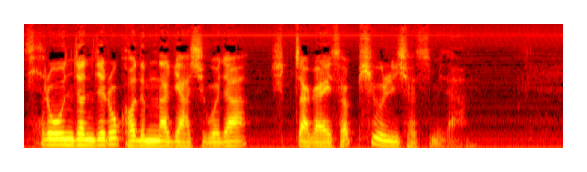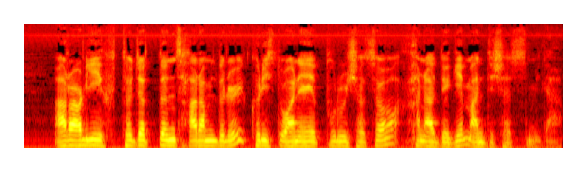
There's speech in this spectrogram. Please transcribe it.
새로운 전제로 거듭나게 하시고자 십자가에서 피 흘리셨습니다. 아랄이 흩어졌던 사람들을 그리스도 안에 부르셔서 하나 되게 만드셨습니다.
